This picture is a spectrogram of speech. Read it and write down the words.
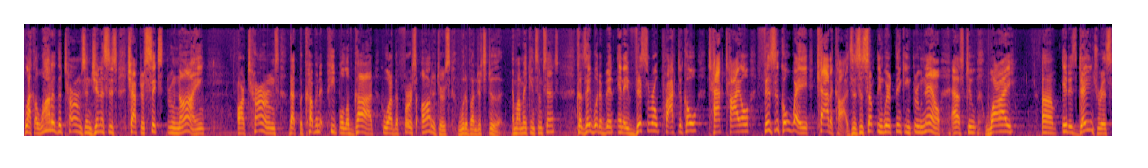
Like a lot of the terms in Genesis chapter 6 through 9 are terms that the covenant people of God, who are the first auditors, would have understood. Am I making some sense? Because they would have been in a visceral, practical, tactile, physical way catechized. This is something we're thinking through now as to why um, it is dangerous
